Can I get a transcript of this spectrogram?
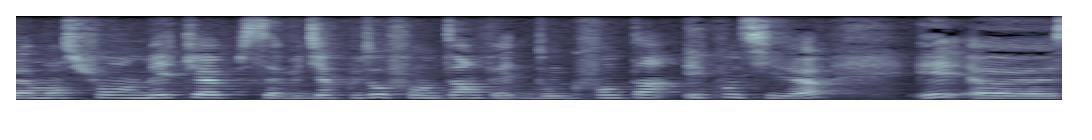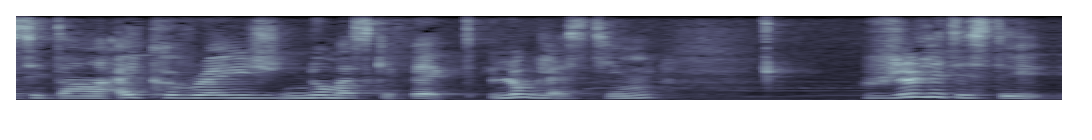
la mention make-up, ça veut dire plutôt fond de teint en fait, donc fond de teint et concealer. Et euh, c'est un high coverage, no mask effect, long lasting. Je l'ai testé,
